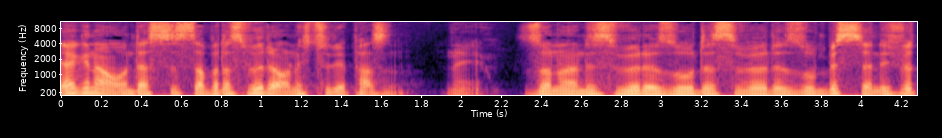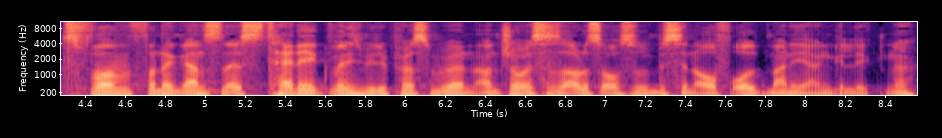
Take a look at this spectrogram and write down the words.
Ja, genau. Und das ist, aber das würde auch nicht zu dir passen. Nee. Sondern das würde so, das würde so ein bisschen, ich würde es von, von der ganzen Ästhetik, wenn ich mir die Personal Brand anschaue, ist das alles auch so ein bisschen auf Old Money angelegt, ne?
